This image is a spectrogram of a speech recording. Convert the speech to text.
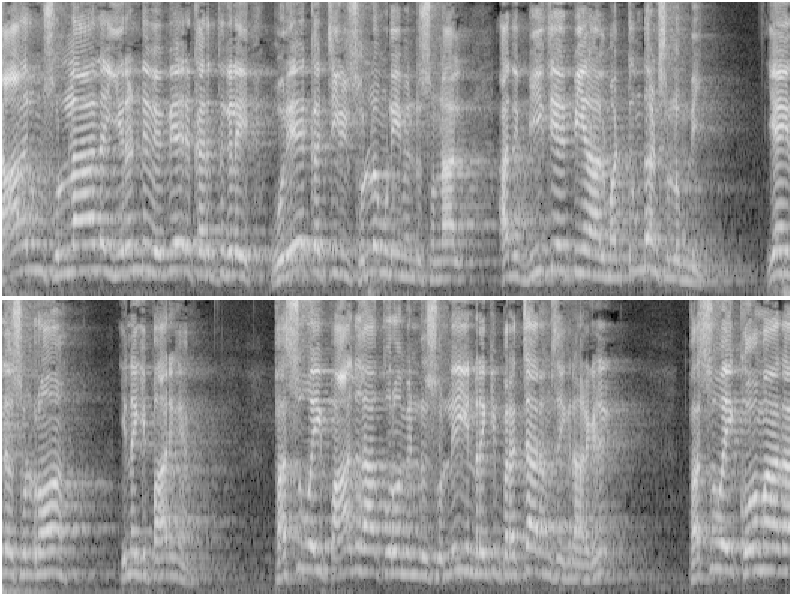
யாரும் சொல்லாத இரண்டு வெவ்வேறு கருத்துக்களை ஒரே கட்சியில் சொல்ல முடியும் என்று சொன்னால் அது பிஜேபியினால் மட்டும்தான் சொல்ல முடியும். ஏன் இதை சொல்கிறோம் இன்னைக்கு பாருங்க. பசுவை பாதுகாக்கிறோம் என்று சொல்லி இன்றைக்கு பிரச்சாரம் செய்கிறார்கள். பசுவை கோமாதா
